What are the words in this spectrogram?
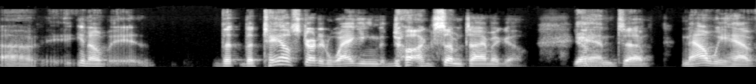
Uh, you know, the the tail started wagging the dog some time ago, yep. and uh, now we have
